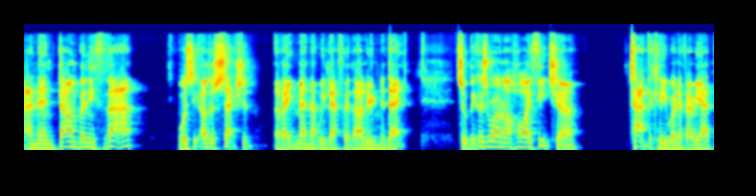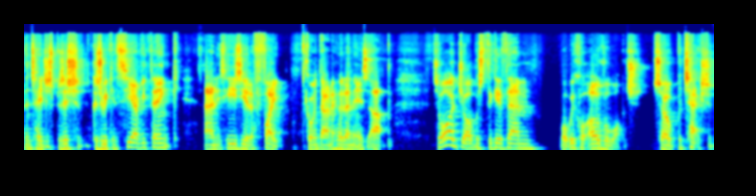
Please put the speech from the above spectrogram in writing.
And then down beneath that was the other section of eight men that we left with earlier in the day. So because we're on a high feature, tactically we're in a very advantageous position because we can see everything and it's easier to fight going down a hill than it is up. So our job was to give them what we call overwatch, so protection.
